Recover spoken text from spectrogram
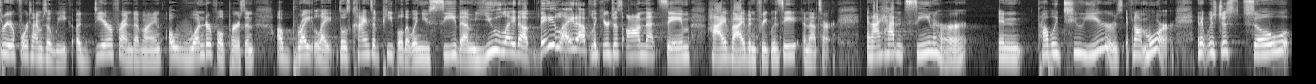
three or four times a week. A dear friend of mine, a wonderful person, a bright light. Those kinds of people that when you see them, you light up, they light up. Like you're just on that same high vibe and frequency. And that's her. And I hadn't seen her in probably two years, if not more. And it was just so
